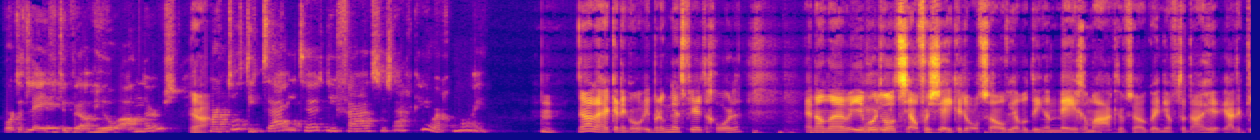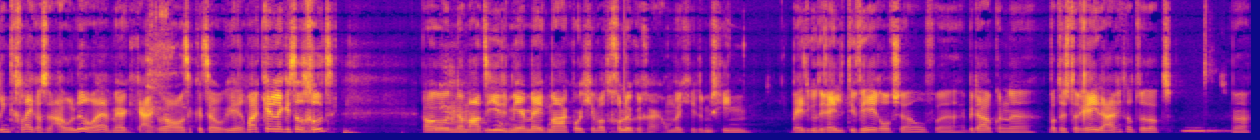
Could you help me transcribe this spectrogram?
wordt het leven natuurlijk wel heel anders. Ja. Maar tot die tijd, hè, die fase, is eigenlijk heel erg mooi. Hm. Ja, dat herken ik ook. Ik ben ook net 40 geworden. En dan, uh, je wordt wel wat zelfverzekerder of zo. Of je hebt wat dingen meegemaakt of zo. Ik weet niet of dat nou... Ja, dat klinkt gelijk als een oude lul, hè. merk ik eigenlijk wel als ik het zo... Maar kennelijk is dat goed. Oh, ja, naarmate je het meer meemaakt, word je wat gelukkiger. Omdat je het misschien beter kunt relativeren of zo? Of uh, heb je daar ook een... Uh, wat is de reden eigenlijk dat we dat... Ja,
